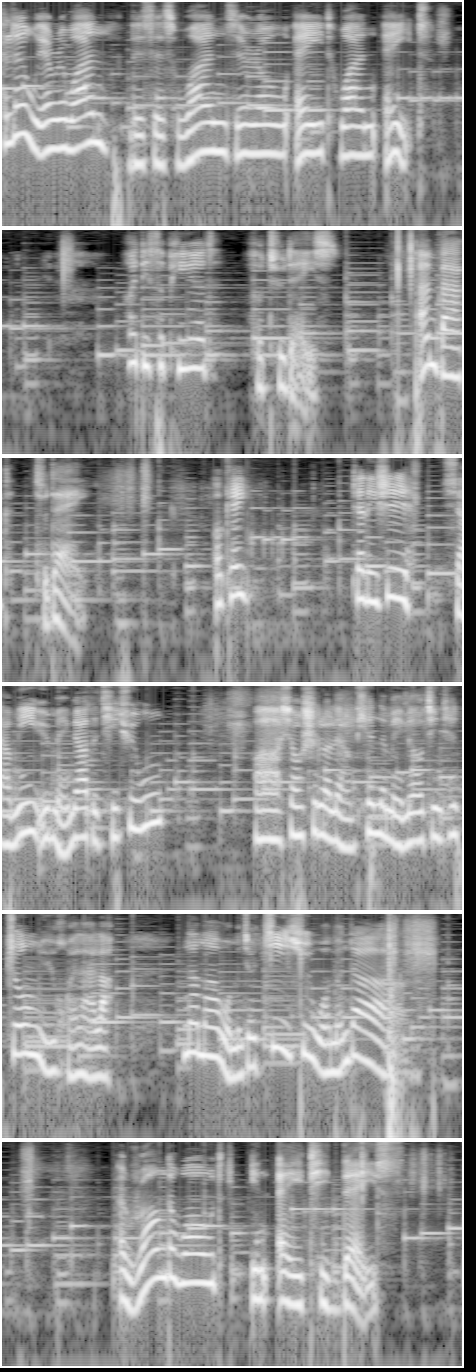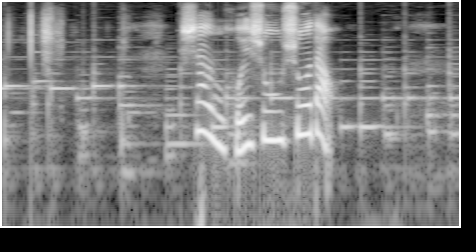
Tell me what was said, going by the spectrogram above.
Hello everyone, this is 10818. I disappeared for two days. I'm back today. OK，这里是小咪与美妙的奇趣屋。啊，消失了两天的美妙今天终于回来了。那么我们就继续我们的 Around the World in Eighty Days。上回书说到，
